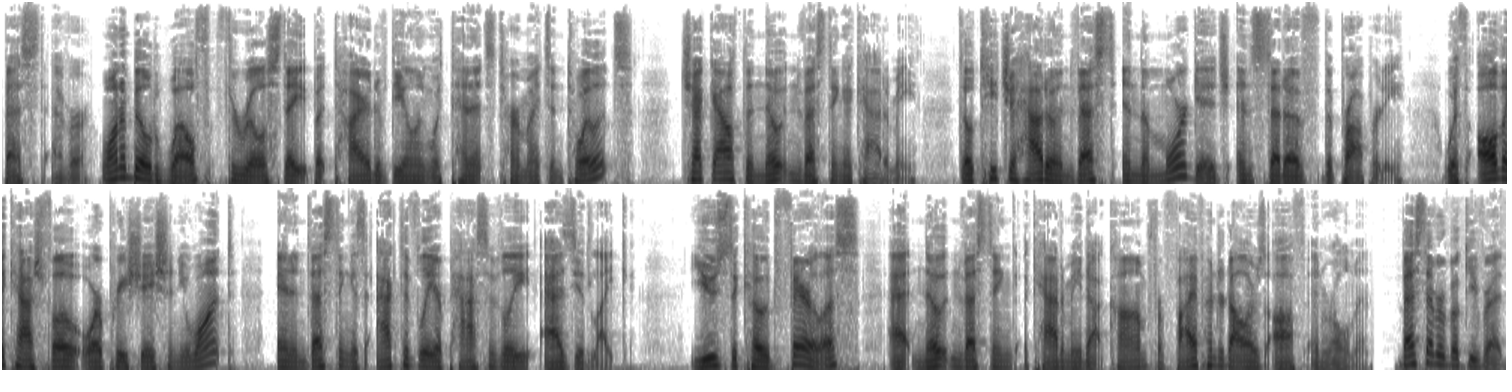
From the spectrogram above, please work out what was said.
best ever. Want to build wealth through real estate but tired of dealing with tenants, termites, and toilets? Check out the Note Investing Academy. They'll teach you how to invest in the mortgage instead of the property with all the cash flow or appreciation you want and investing as actively or passively as you'd like. Use the code FAIRLESS at noteinvestingacademy.com for $500 off enrollment. Best ever book you've read?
